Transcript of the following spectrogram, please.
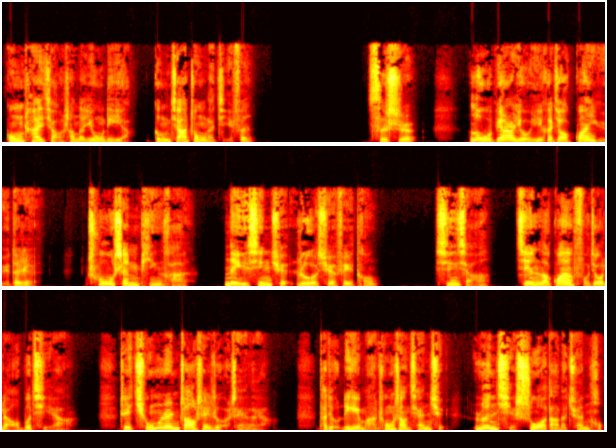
公差脚上的用力啊更加重了几分。此时，路边有一个叫关羽的人，出身贫寒，内心却热血沸腾，心想进了官府就了不起啊！这穷人招谁惹谁了呀？他就立马冲上前去，抡起硕大的拳头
